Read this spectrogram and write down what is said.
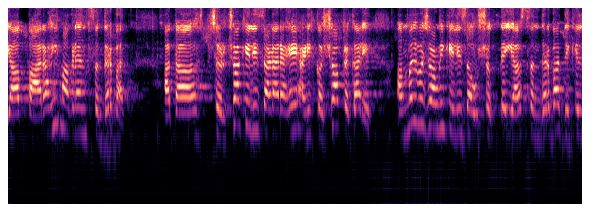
या बाराही मागण्यांसंदर्भात आता चर्चा केली जाणार आहे आणि कशा प्रकारे अंमलबजावणी केली जाऊ शकते या संदर्भात देखील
